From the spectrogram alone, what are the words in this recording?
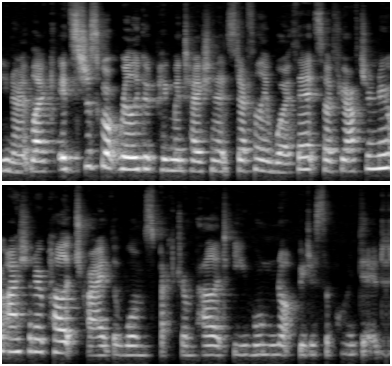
you know, like it's just got really good pigmentation. It's definitely worth it. So if you're after a new eyeshadow palette, try the Warm Spectrum palette. You will not be disappointed.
